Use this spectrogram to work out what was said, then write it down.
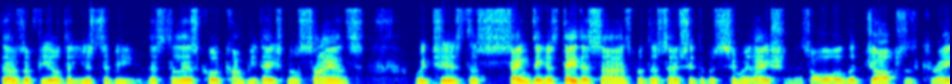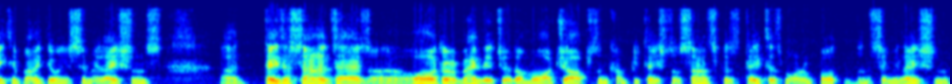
there was a field that used to be, that still is called computational science, which is the same thing as data science, but associated with simulation. It's all the jobs that are created by doing simulations. Uh, data science has an order of magnitude or more jobs than computational science because data is more important than simulation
